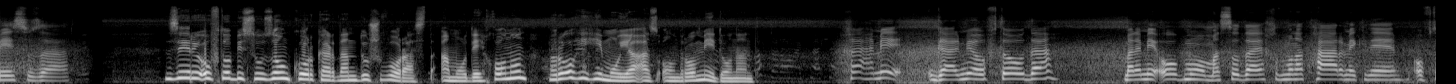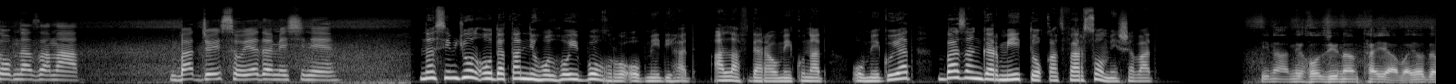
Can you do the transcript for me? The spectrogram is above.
месӯзад зери офтоби сӯзон кор кардан душвор аст аммо деҳқонон роҳи ҳимоя аз онро медонанд. Ҳами гарми офтобда манами об мо масодаи худмона тар мекунем офтоб назанад баъд ҷои сояда мешинем. Насимҷон одатан ниҳолҳои боғро об медиҳад алаф дарав мекунад. Ӯ мегӯяд баъзан гармӣ тоқатфарсо мешавад. Ин ҳами ҳозинам таява ёда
